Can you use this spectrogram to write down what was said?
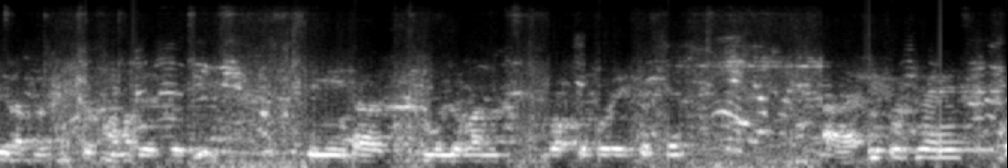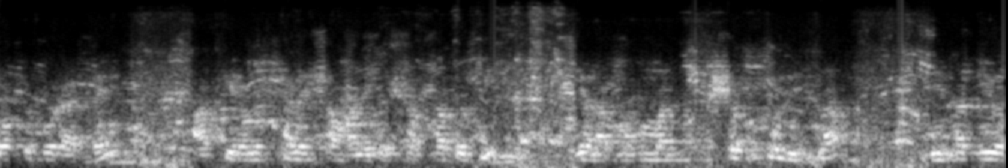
জেলা প্রশাসক মহোদয়ের প্রতি। তিনি তার মূল্যবান বক্তব্য রেখেছেন। এই পর্যায়ে বক্তব্য রাখবেন আজকের অনুষ্ঠানের সম্মানিত সভাপতি জনাব মোহাম্মদ শফিকুল ইসলাম, বিভাগীয়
